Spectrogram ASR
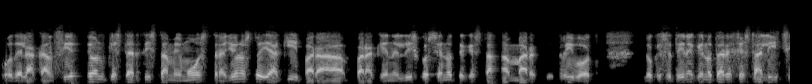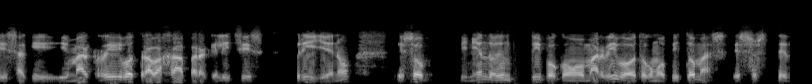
o de la canción que este artista me muestra. Yo no estoy aquí para, para que en el disco se note que está Mark Ribot. Lo que se tiene que notar es que está Lichis aquí y Mark Ribot trabaja para que Lichis brille, ¿no? Eso viniendo de un tipo como Mark Ribot o como Pete Thomas, eso te,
